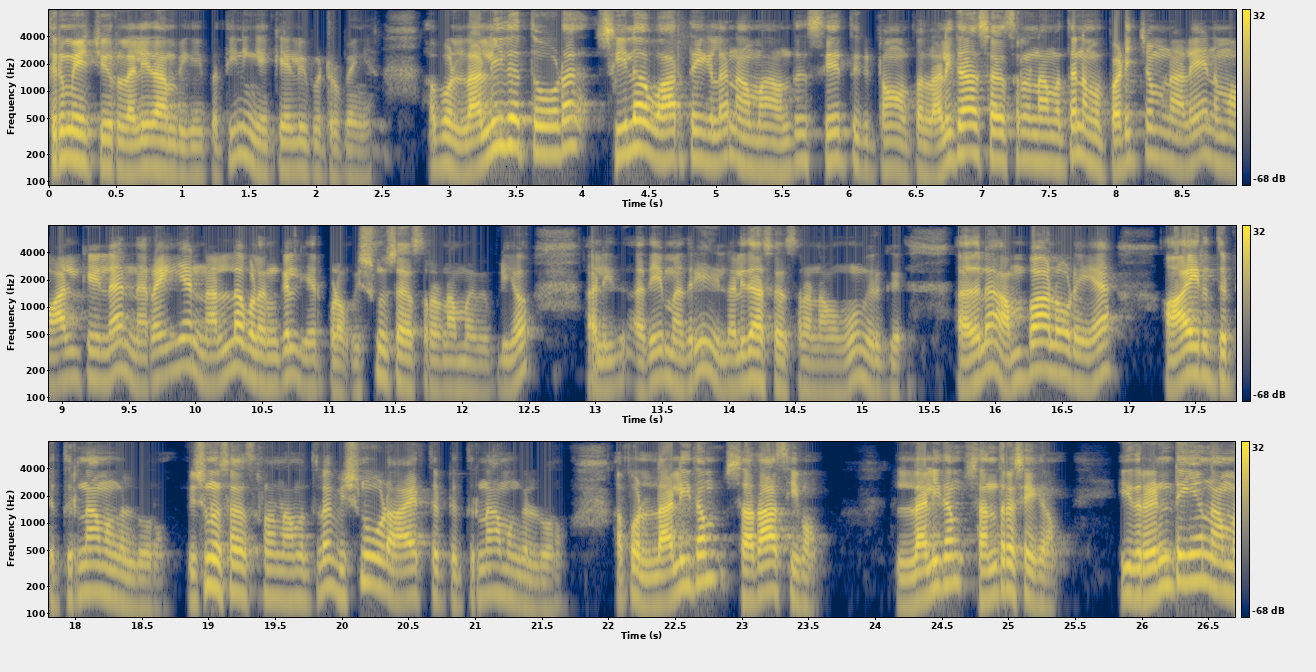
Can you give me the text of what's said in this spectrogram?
திருமேச்சியூர் லலிதாம்பிகை பற்றி நீங்கள் கேள்விப்பட்டிருப்பீங்க. அப்போ லலிதத்தோட சில வார்த்தைகளை நாம் வந்து சேர்த்துக்கிட்டோம். இப்போ லலிதா சகஸ்ரநாமத்தை நம்ம படித்தோம்னாலே நம்ம வாழ்க்கையில் நிறைய நல்ல பலன்கள் ஏற்படும். விஷ்ணு சகஸ்ரநாமம் எப்படியோ லலித அதே மாதிரி லலிதா சகஸ்ரநாமமும் இருக்குது அதில் அம்பாலோடைய ஆயிரத்தெட்டு திருநாமங்கள் வரும். விஷ்ணு சகஸ்ரநாமத்தில் விஷ்ணுவோட ஆயிரத்தெட்டு திருநாமங்கள் வரும். அப்போ லலிதம் சதாசிவம் லலிதம் சந்திரசேகரம் இது ரெண்டையும் நம்ம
